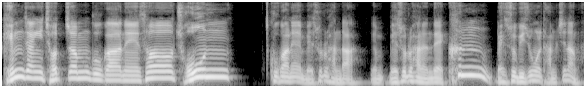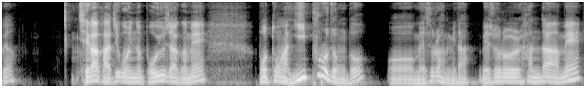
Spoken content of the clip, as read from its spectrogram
굉장히 저점 구간에서 좋은 구간에 매수를 한다. 매수를 하는데 큰 매수 비중을 담지는 않고요. 제가 가지고 있는 보유 자금의 보통 한 2% 정도 어, 매수를 합니다. 매수를 한 다음에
